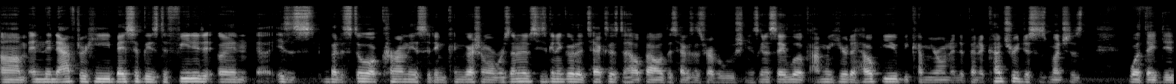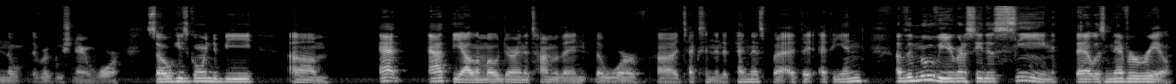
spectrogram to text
Um, and then after he basically is defeated and uh, is, but is still currently a sitting congressional representative, he's going to go to Texas to help out with the Texas Revolution. He's going to say, "Look, I'm here to help you become your own independent country, just as much as what they did in the, the Revolutionary War." So he's going to be um, at at the Alamo during the time of the, the War of uh, Texan Independence. But at the at the end of the movie, you're going to see this scene that it was never real.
